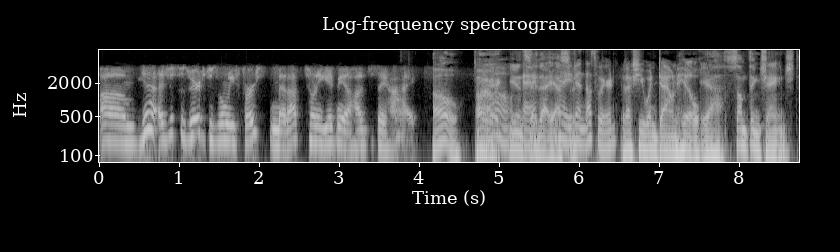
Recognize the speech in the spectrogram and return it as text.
um, yeah, it just was weird because when we first met up, Tony gave me a hug to say hi. Oh. oh okay. Oh, You didn't okay. say that. Yes, Yeah, Yes. you didn't. That's weird. It actually went downhill. Yeah. Something changed.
